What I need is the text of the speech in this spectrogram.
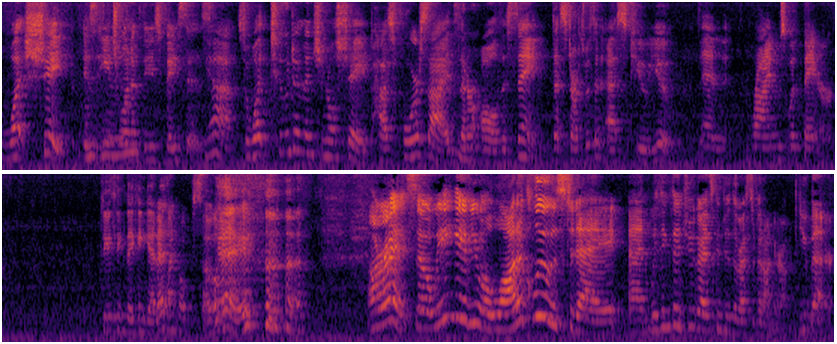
What shape is each one Mhm. of these faces? yeah So, what two dimensional shape has four sides that are all the same? That starts with an S Q U. and rhymes with bear. Do you think they can get it? I hope so. Okay. All right, so we gave you a lot of clues today, and we think that you guys can do the rest of it on your own. You better.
